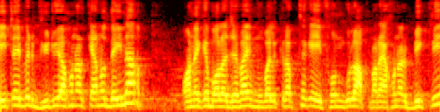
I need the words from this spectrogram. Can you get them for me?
এই টাইপের ভিডিও এখন আর কেন দেই না? অনেকে বলে যে, ভাই মোবাইল ক্লাব থেকে এই ফোনগুলো আপনারা এখন আর বিক্রি?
